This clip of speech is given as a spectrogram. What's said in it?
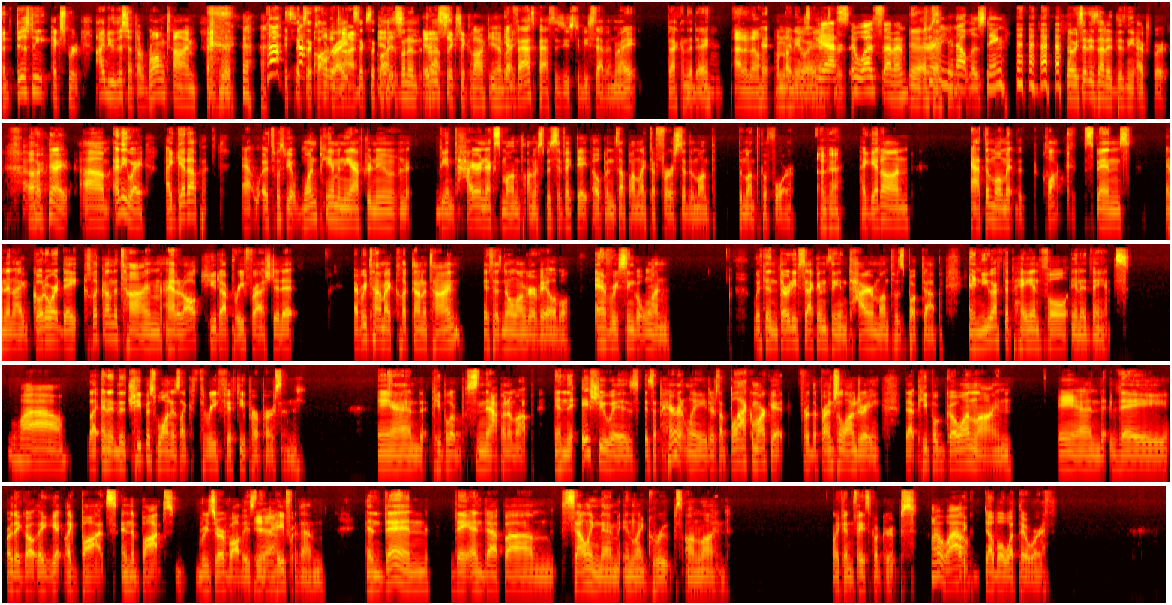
A Disney expert. I do this at the wrong time. it's six o'clock, the right? time. Six o'clock It is, is, when it, it drops. is six o'clock. Yeah, Yeah, buddy. fast passes used to be seven, right? Back in the day. Mhm. I don't know. I'm not anyway. a yes, it was seven. Yeah. Just so you're not listening. No, he said he's not a Disney expert. Oh. All right. Um. Anyway, I get up at it's supposed to be at 1 p.m. in the afternoon. The entire next month on a specific date opens up on like the first of the month, the month before. Okay. I get on at the moment, the clock spins, and then I go to our date, click on the time. I had it all queued up, refreshed, did it. Every time I clicked on a time, it says no longer available. Every single one. Within 30 seconds, the entire month was booked up, and you have to pay in full in advance. Wow. Like, and the cheapest one is like 350 per person. And people are snapping them up. And the issue is, is apparently there's a black market for the French laundry that people go online and they or they go they get like bots and the bots reserve all these and Yeah. they pay for them. And then they end up um selling them in like groups online. Like in Facebook groups Oh wow. like double what they're worth.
